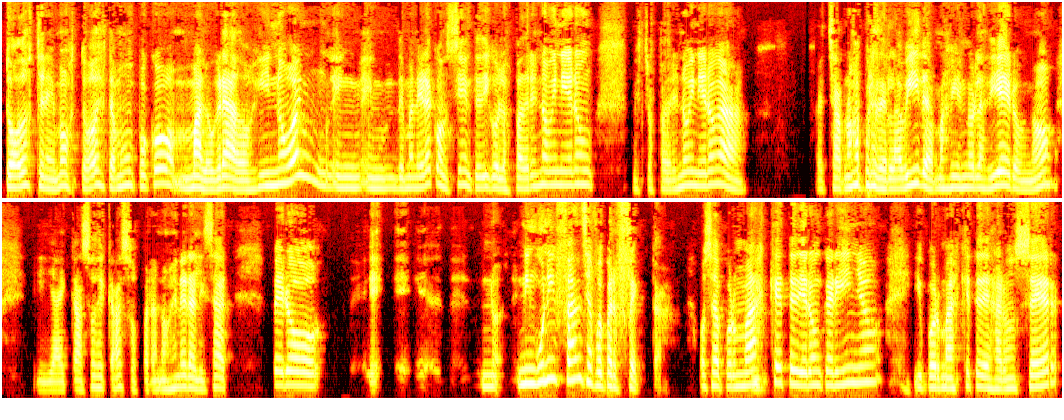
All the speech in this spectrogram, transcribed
todos tenemos, todos estamos un poco malogrados y no de manera consciente. Digo, los padres no vinieron, nuestros padres no vinieron a, echarnos a perder la vida, más bien nos las dieron, ¿no? Y hay casos de casos, para no generalizar. Pero eh, eh, ninguna infancia fue perfecta. O sea, por más que te dieron cariño y por más que te dejaron ser,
